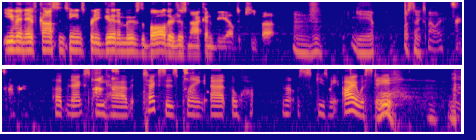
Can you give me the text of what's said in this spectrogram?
even if Constantine's pretty good and moves the ball, they're just not going to be able to keep up. Mm-hmm. Yep. What's next, Mallory? Up next, we have Texas playing at Ohio. No, excuse me, Iowa State. Not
